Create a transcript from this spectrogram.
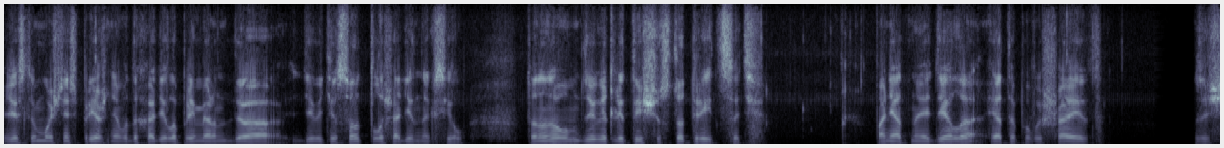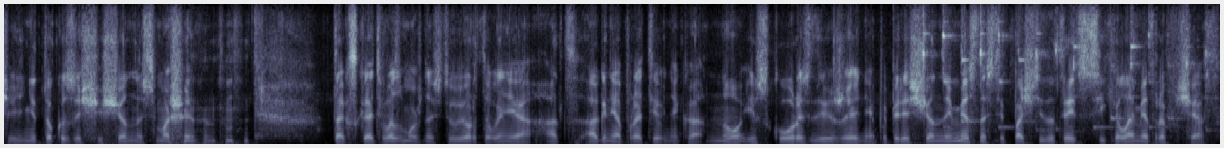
если мощность прежнего доходила примерно до 900 лошадиных сил, то на новом двигателе 1130. Понятное дело, это повышает не только защищенность машины, так сказать, возможность увертывания от огня противника, но и скорость движения по пересеченной местности почти до 30 км в час.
